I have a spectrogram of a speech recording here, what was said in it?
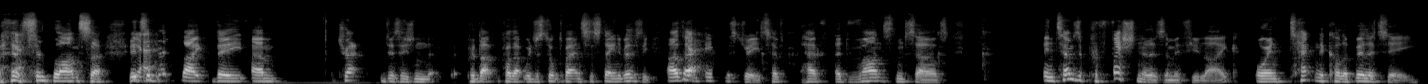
Yeah. simple answer. It's a bit like the um, track decision product product we just talked about in sustainability. Other Yeah. industries have have advanced themselves in terms of professionalism, if you like, or in technical ability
